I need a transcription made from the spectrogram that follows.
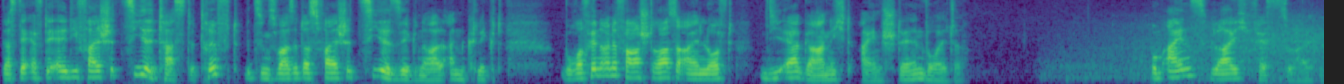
dass der FDL die falsche Zieltaste trifft bzw. das falsche Zielsignal anklickt, woraufhin eine Fahrstraße einläuft, die er gar nicht einstellen wollte. Um eins gleich festzuhalten.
